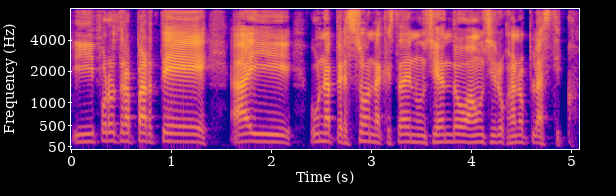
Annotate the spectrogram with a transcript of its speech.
Y por otra parte, hay una persona que está denunciando a un cirujano plástico.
